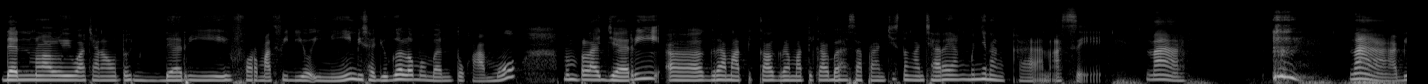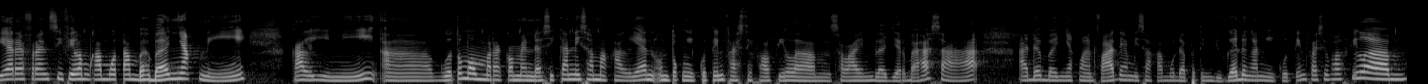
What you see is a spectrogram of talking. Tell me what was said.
Dan melalui wacana utuh dari format video ini bisa juga lo membantu kamu mempelajari uh, gramatikal-gramatikal bahasa Prancis dengan cara yang menyenangkan. Asik. Nah, Nah, biar referensi film kamu tambah banyak nih, kali ini uh, gue tuh mau merekomendasikan nih sama kalian untuk ngikutin festival film. Selain belajar bahasa, ada banyak manfaat yang bisa kamu dapetin juga dengan ngikutin festival film.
